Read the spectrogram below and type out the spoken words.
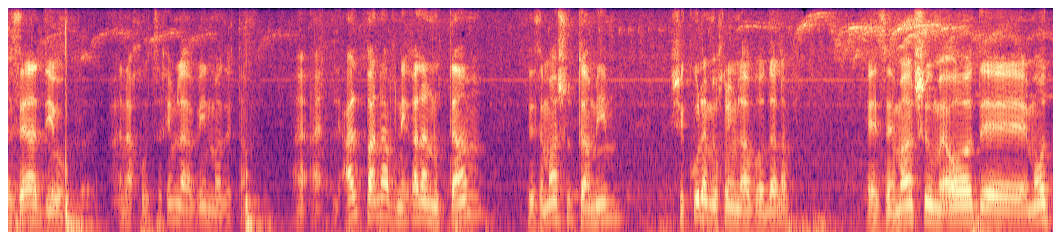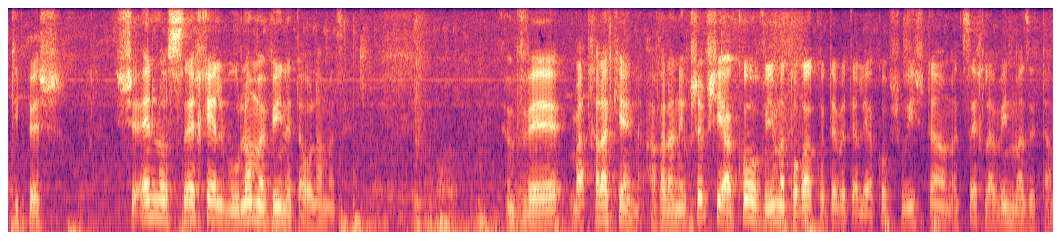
זה הדיוק. אנחנו צריכים להבין מה זה תם. על פניו נראה לנו תם, וזה משהו תמים שכולם יכולים לעבוד עליו. זה משהו מאוד, אה, מאוד טיפש, שאין לו שכל והוא לא מבין את העולם הזה. ובהתחלה כן, אבל אני חושב שיעקב, אם התורה כותבת על יעקב שהוא איש תם, אז צריך להבין מה זה תם.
